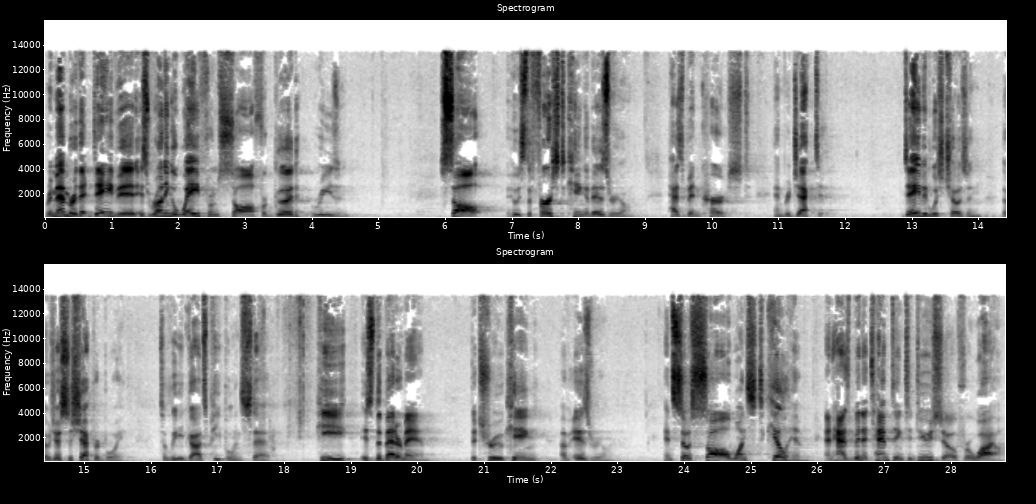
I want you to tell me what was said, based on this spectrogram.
Remember that David is running away from Saul for good reason. Saul, who is the first king of Israel, has been cursed and rejected. David was chosen, though just a shepherd boy, to lead God's people instead. He is the better man the true king of Israel. And so Saul wants to kill him and has been attempting to do so for a while.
